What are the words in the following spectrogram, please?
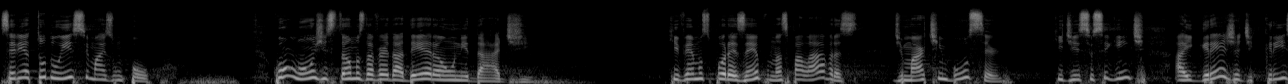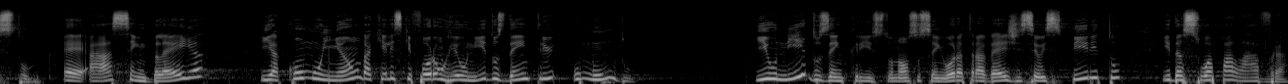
Seria tudo isso e mais um pouco. Quão longe estamos da verdadeira unidade? Que vemos, por exemplo, nas palavras de Martin Busser, que disse o seguinte: a igreja de Cristo é a assembleia e a comunhão daqueles que foram reunidos dentre o mundo. E unidos em Cristo, nosso Senhor, através de seu Espírito e da Sua palavra,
